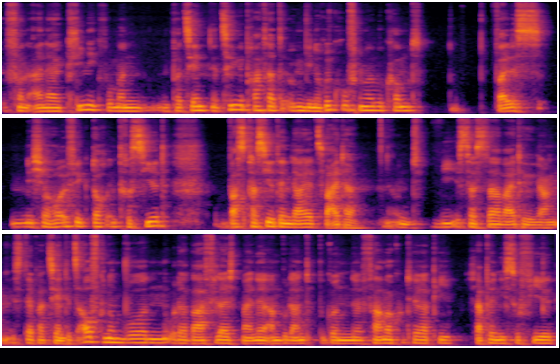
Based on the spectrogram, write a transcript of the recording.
von einer Klinik, wo man einen Patienten jetzt hingebracht hat, irgendwie eine Rückrufnummer bekommt, weil es mich ja häufig doch interessiert, was passiert denn da jetzt weiter? Und wie ist das da weitergegangen? Ist der Patient jetzt aufgenommen worden oder war vielleicht meine ambulant begonnene Pharmakotherapie? Ich habe ja nicht so viel.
